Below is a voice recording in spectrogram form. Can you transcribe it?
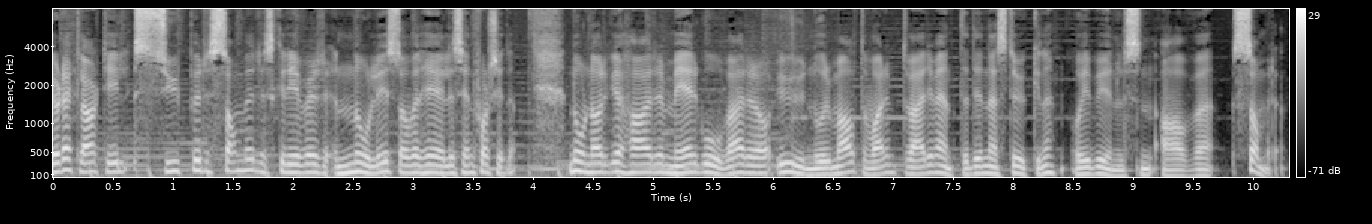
Gjør deg klar til supersommer, skriver Nordlys over hele sin forside. Nord-Norge har mer godvær og unormalt varmt vær i vente de neste ukene og i begynnelsen av sommeren.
